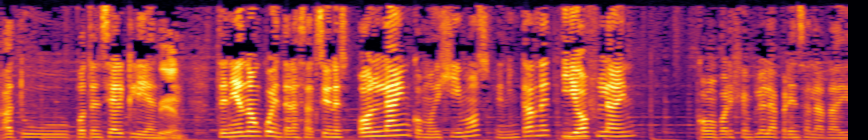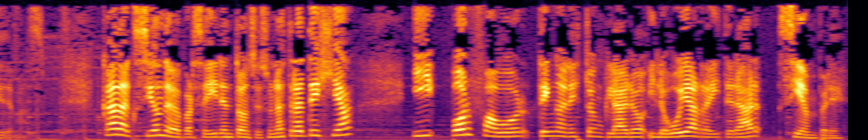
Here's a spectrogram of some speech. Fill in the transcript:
a tu potencial cliente? Bien. Teniendo en cuenta las acciones online, como dijimos, en Internet, y offline, como por ejemplo la prensa, la radio y demás. Cada acción debe perseguir entonces una estrategia y por favor tengan esto en claro y lo voy a reiterar siempre.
